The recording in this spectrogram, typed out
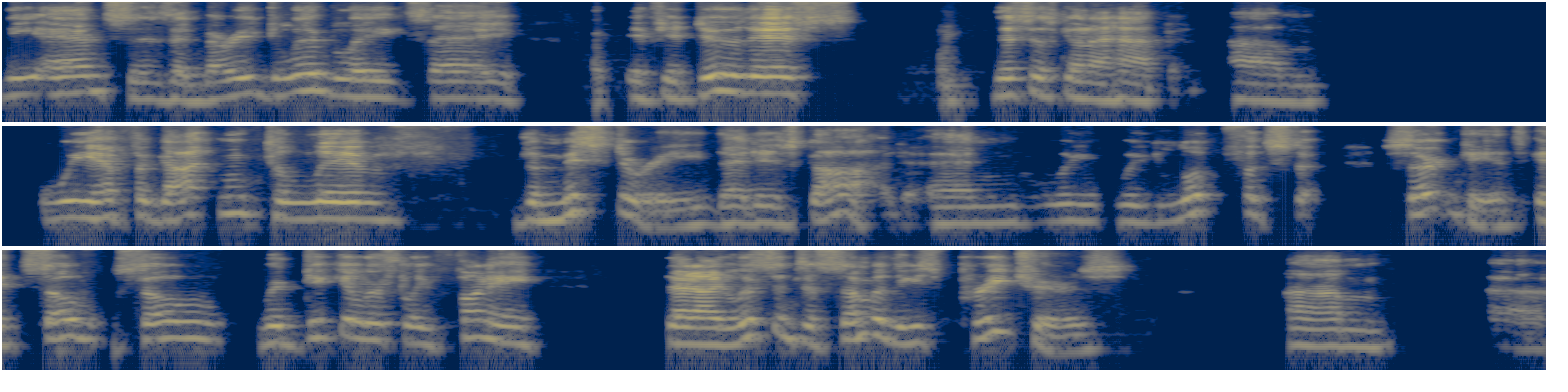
the answers and very glibly say if you do this this is going to happen. Um, we have forgotten to live the mystery that is God, and we we look for certainty. It's it's so so ridiculously funny that I listen to some of these preachers um, uh,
